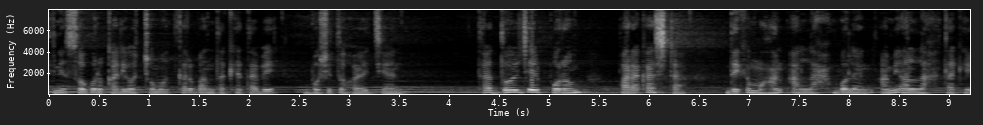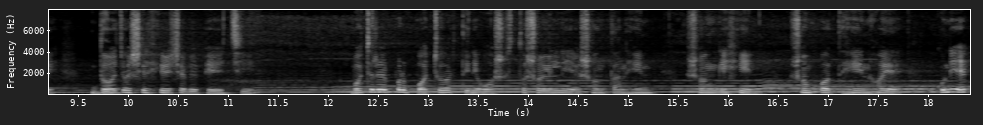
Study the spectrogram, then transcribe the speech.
তিনি সবরকারী ও চমৎকার বান্দা খেতাবে ভূষিত হয়েছেন। তার ধৈর্যের পরম পারাকাশটা দেখে মহান আল্লাহ বলেন, আমি আল্লাহ তাকে ধৈর্যশীল হিসেবে পেয়েছি। বছরের পর বছর তিনি অসুস্থ শরীর নিয়ে সন্তানহীন, সঙ্গীহীন, সম্পদহীন হয়ে কোনো এক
